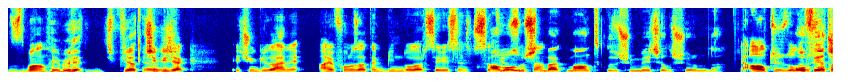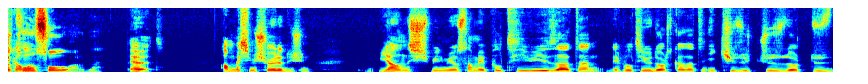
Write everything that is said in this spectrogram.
diye böyle fiyat Evet. çıkacak. E çünkü daha hani iPhone'u zaten 1000 dolar seviyesine satıyorsun Ama oğlum sen. bak mantıklı düşünmeye çalışıyorum da. Ya 600 dolar O fiyata çıkamaz. konsol var be. Evet. Ama şimdi şöyle düşün. Yanlış bilmiyorsam Apple TV zaten Apple TV 4K zaten 200 300 400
